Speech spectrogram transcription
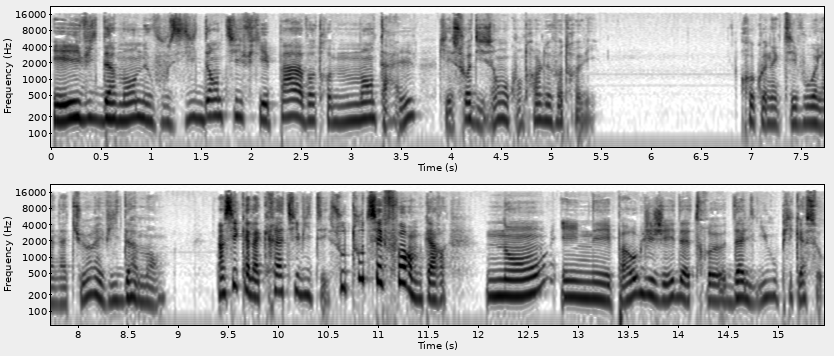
Et évidemment, ne vous identifiez pas à votre mental, qui est soi-disant au contrôle de votre vie. Reconnectez-vous à la nature, évidemment, ainsi qu'à la créativité, sous toutes ses formes, car non, il n'est pas obligé d'être Dali ou Picasso.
